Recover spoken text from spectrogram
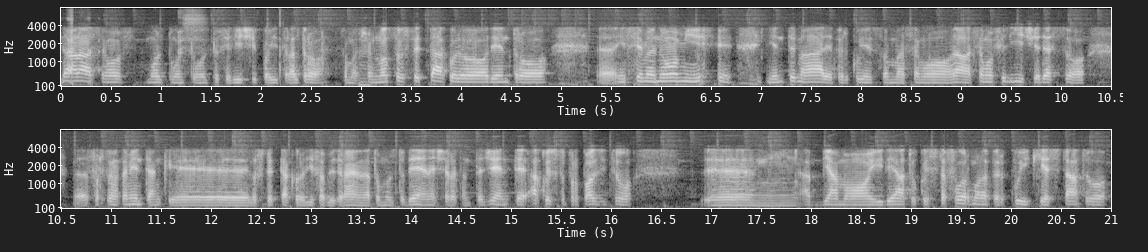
no, no, siamo molto molto molto felici. Poi tra l'altro insomma, c'è un nostro spettacolo dentro eh, insieme a nomi, niente male, per cui insomma siamo, no, siamo felici. Adesso eh, fortunatamente anche lo spettacolo di Fabio Terani è andato molto bene, c'era tanta gente. A questo proposito ehm, abbiamo ideato questa formula per cui chi è stato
